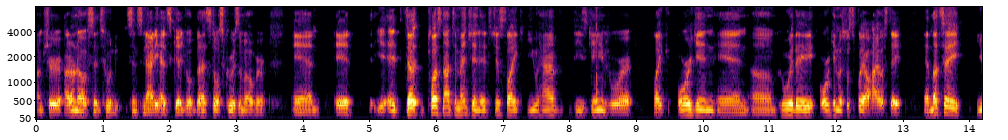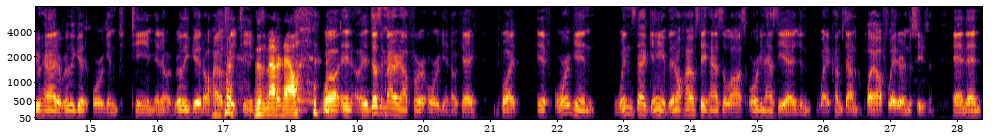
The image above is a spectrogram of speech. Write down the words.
I'm sure I don't know if since who Cincinnati had scheduled, but that still screws them over. And it it does, plus not to mention it's just like you have these games where like Oregon and um, who were they? Oregon was supposed to play Ohio State, and let's say you had a really good Oregon team and a really good Ohio State team. Doesn't matter now. well, and it doesn't matter now for Oregon, okay? But if Oregon wins that game, then Ohio State has the loss. Oregon has the edge, and when it comes down to the playoff later in the season, and then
